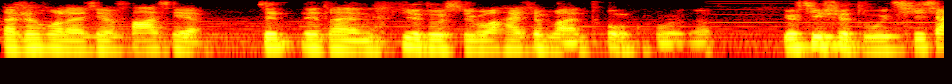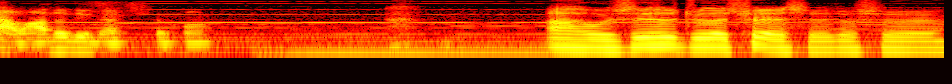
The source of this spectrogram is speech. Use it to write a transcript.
但是后来却发现这那段阅读时光还是蛮痛苦的，尤其是读七下娃的那段时光。啊，我其实觉得确实就是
